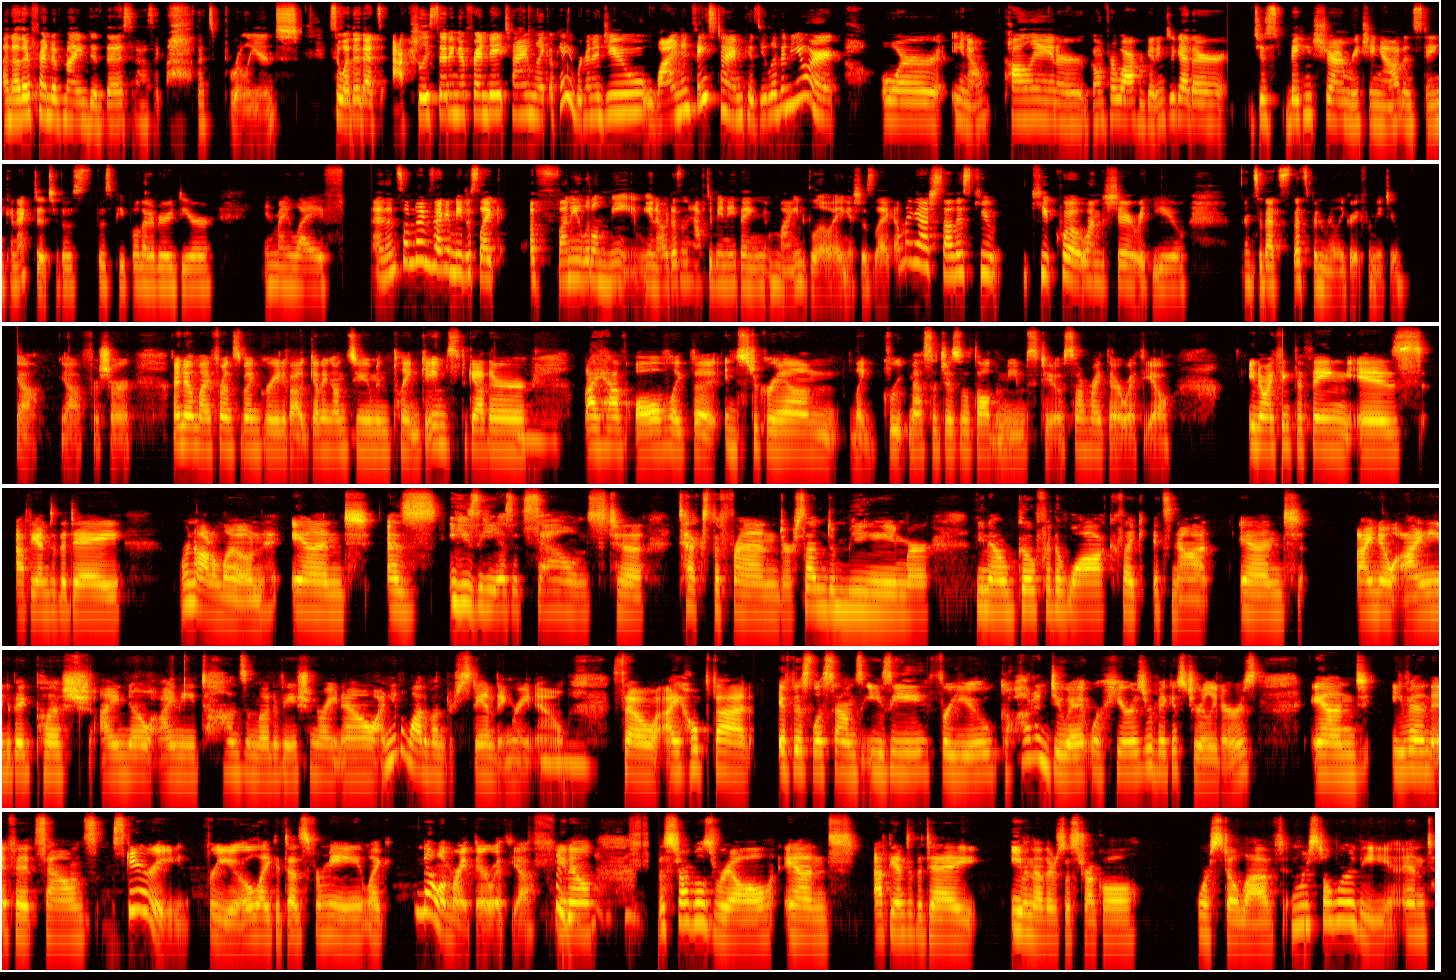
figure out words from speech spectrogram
Another friend of mine did this, and I was like, oh, that's brilliant. So, whether that's actually setting a friend date time, like, okay, we're going to do wine and FaceTime because you live in New York, or, you know, calling or going for a walk or getting together, just making sure I'm reaching out and staying connected to those those people that are very dear in my life. And then sometimes that can be just like a funny little meme. You know, it doesn't have to be anything mind blowing. It's just like, oh my gosh, saw this cute cute quote, wanted to share it with you. And so that's that's been really great for me too. Yeah, yeah, for sure. I know my friends have been great about getting on Zoom and playing games together. Mm-hmm. I have all like the Instagram like group messages with all the memes too. So I'm right there with you. You know, I think the thing is at the end of the day, we're not alone. And as easy as it sounds to text a friend or send a meme or, you know, go for the walk, like it's not. And I know I need a big push. I know I need tons of motivation right now. I need a lot of understanding right now. Mm. So I hope that if this list sounds easy for you, go out and do it. We're here as your biggest cheerleaders. And even if it sounds scary for you, like it does for me, like, no, I'm right there with you. You know, the struggle's real. And at the end of the day, even though there's a struggle, we're still loved and we're still worthy and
